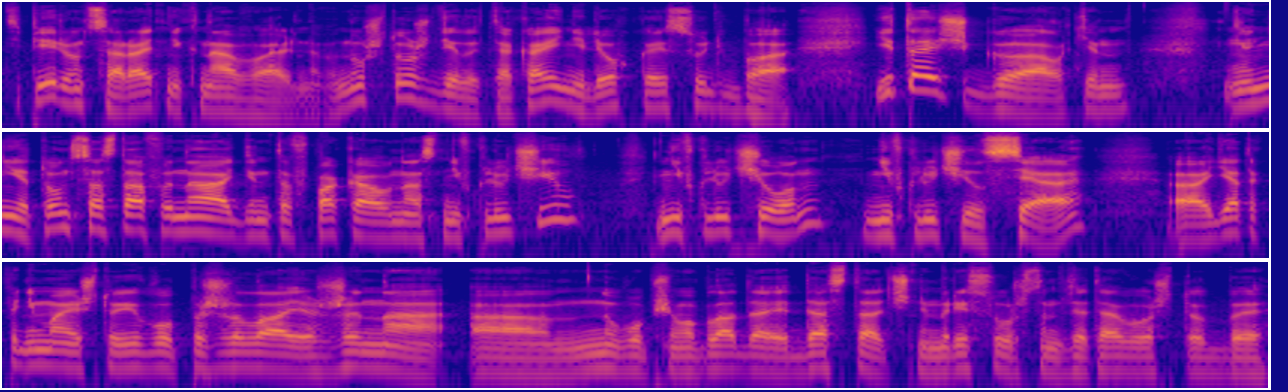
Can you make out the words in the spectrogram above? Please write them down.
теперь он соратник Навального. Ну, что ж делать, такая нелегкая судьба. И товарищ Галкин. Нет, он состав иноагентов пока у нас не включил, не включен, не включился. А, я так понимаю, что его пожилая жена, а, ну, в общем, обладает достаточным ресурсом для того, чтобы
